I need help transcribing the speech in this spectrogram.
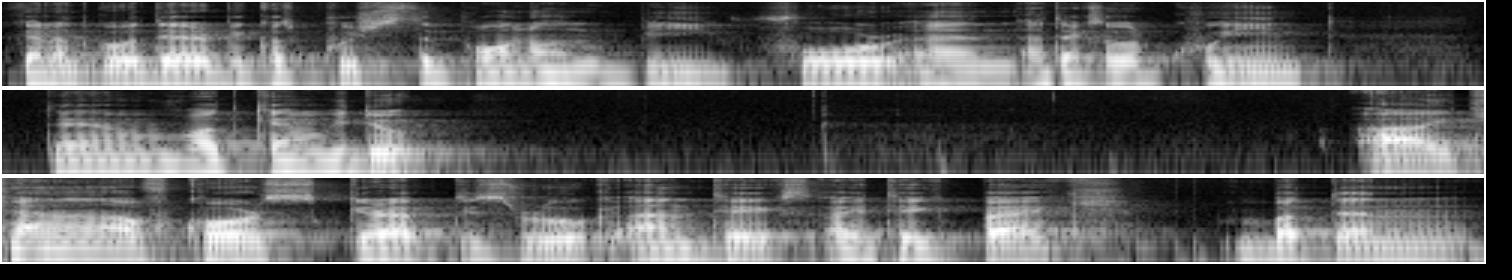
I cannot go there because push the pawn on b4 and attacks our queen. Then what can we do? I can, of course, grab this rook and takes I take back, but then,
